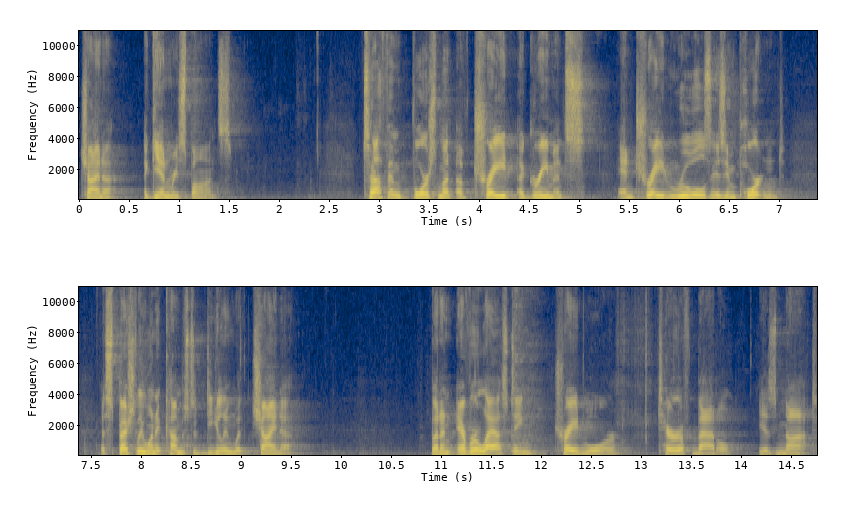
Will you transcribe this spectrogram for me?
China again responds. Tough enforcement of trade agreements and trade rules is important, especially when it comes to dealing with China but an everlasting trade war, tariff battle is not.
